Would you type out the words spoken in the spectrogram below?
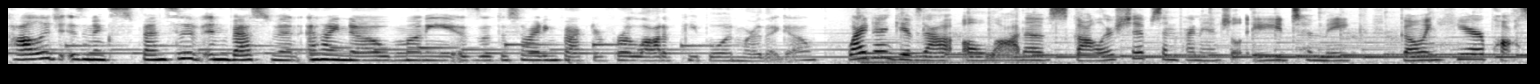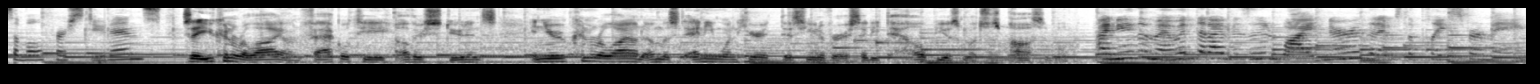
College is an expensive investment and I know money is a deciding factor for a lot of people and where they go. Widener gives out a lot of scholarships and financial aid to make going here possible for students. So you can rely on faculty, other students, and you can rely on almost anyone here at this university to help you as much as possible. I knew the moment that I visited Widener that it was the place for me.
